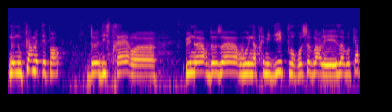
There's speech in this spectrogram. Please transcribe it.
ne nous permettait pas de distraire euh, une heure, deux heures ou une après-midi pour recevoir les avocats.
